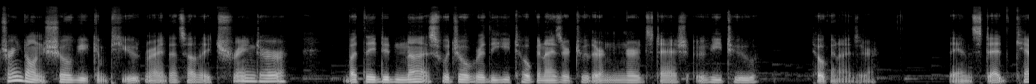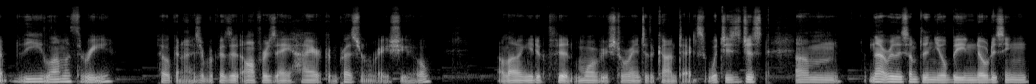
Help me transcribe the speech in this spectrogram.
trained on Shoggy compute, right? That's how they trained her. But they did not switch over the tokenizer to their NerdStash V2 tokenizer. They instead kept the Llama 3 tokenizer because it offers a higher compression ratio, allowing you to fit more of your story into the context, which is just um, not really something you'll be noticing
